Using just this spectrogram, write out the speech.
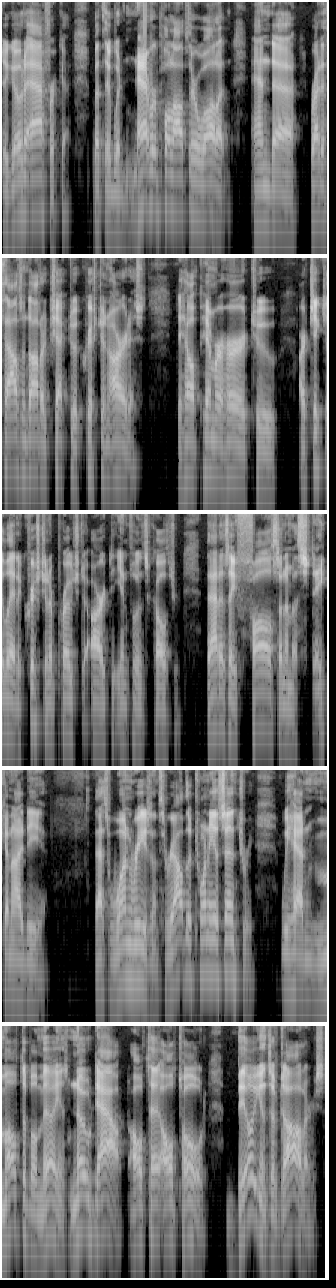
to go to Africa, but they would never pull out their wallet and uh, write a thousand dollar check to a Christian artist to help him or her to articulate a Christian approach to art to influence culture. That is a false and a mistaken idea. That's one reason. Throughout the 20th century, we had multiple millions, no doubt, all, te- all told, billions of dollars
